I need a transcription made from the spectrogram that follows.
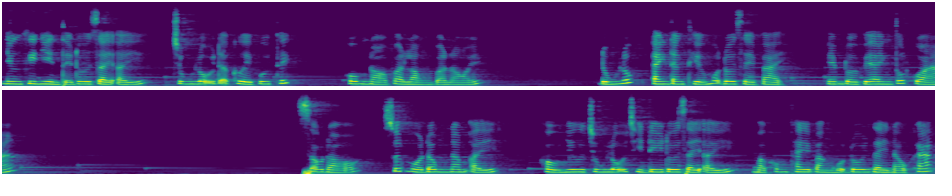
nhưng khi nhìn thấy đôi giày ấy, Trung Lỗi đã cười vui thích, ôm nó vào lòng và nói Đúng lúc anh đang thiếu một đôi giày vải, em đối với anh tốt quá. Sau đó, suốt mùa đông năm ấy, hầu như Trung Lỗi chỉ đi đôi giày ấy mà không thay bằng một đôi giày nào khác.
